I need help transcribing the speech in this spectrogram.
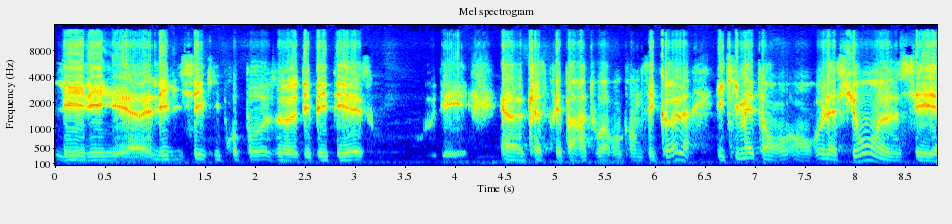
les, euh, les, lycées qui proposent des BTS des classes préparatoires aux grandes écoles et qui mettent en, relation ces,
